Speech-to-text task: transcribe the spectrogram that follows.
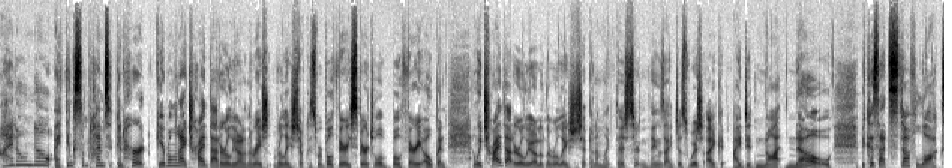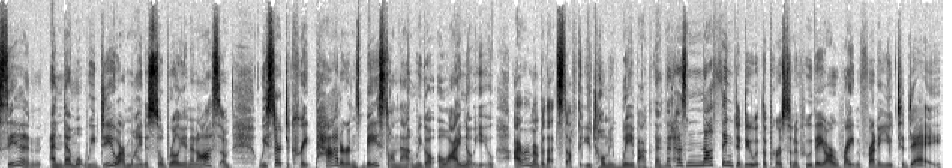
I don't know. I think sometimes it can hurt. Gabriel and I tried that early on in the relationship because we're both very spiritual, both very open, and we tried that early on in the relationship. And I'm like, there's certain things I just wish I could, I did not know because that stuff locks in. And then what we do, our mind is so brilliant and awesome. We start to create patterns based on that, and we go, oh, I know you. I remember that stuff that you told me way back then. That has nothing to do with the person of who they are right in front of you today.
